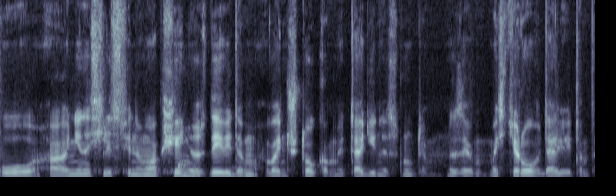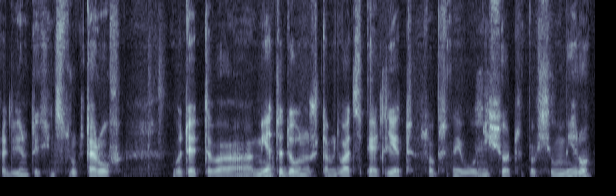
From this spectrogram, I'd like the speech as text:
по а, ненасильственному общению с Дэвидом Вайнштоком. Это один из, ну, там, назовем, мастеров, да, или там продвинутых инструкторов вот этого метода, он уже там 25 лет, собственно, его несет по всему миру.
